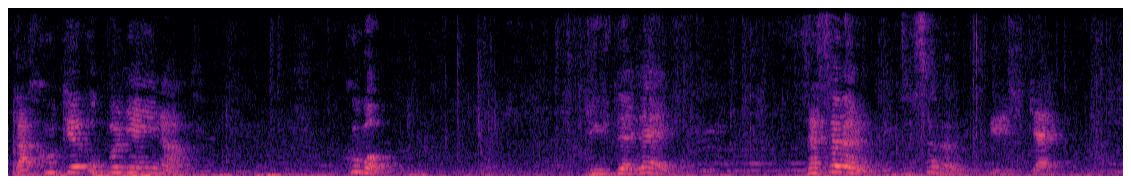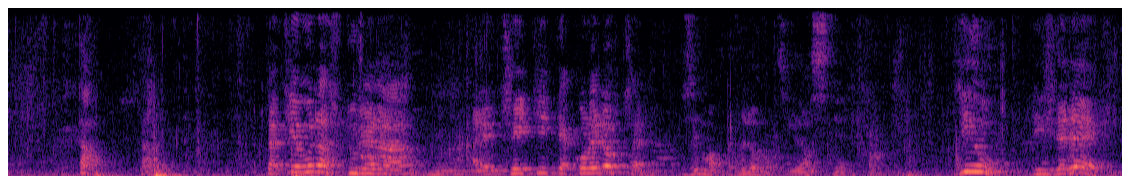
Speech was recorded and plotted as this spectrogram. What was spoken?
ta chuť je úplně jiná. Kubo, když jde déšť, ze severu, Ze severu. jistě, Tam, tam, tak je voda studená a je cítit jako ledovcem. zima, ledovací, jasně. Jihu, když jde déšť,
